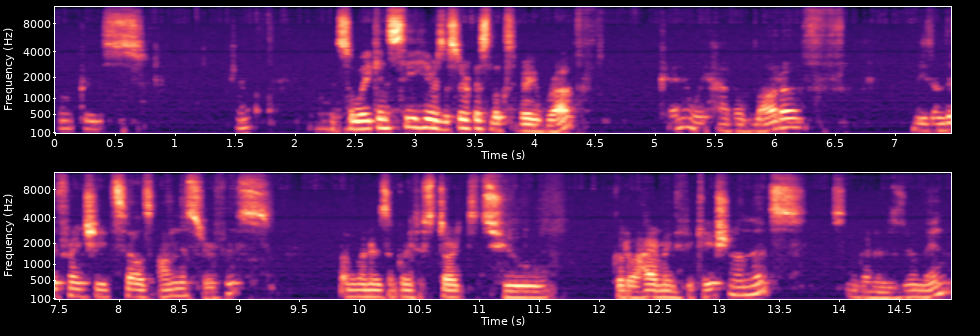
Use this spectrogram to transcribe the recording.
Focus. Okay. So we can see here the surface looks very rough. Okay, we have a lot of these undifferentiated cells on the surface. I'm going to, I'm going to start to go to a higher magnification on this. So I'm going to zoom in.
